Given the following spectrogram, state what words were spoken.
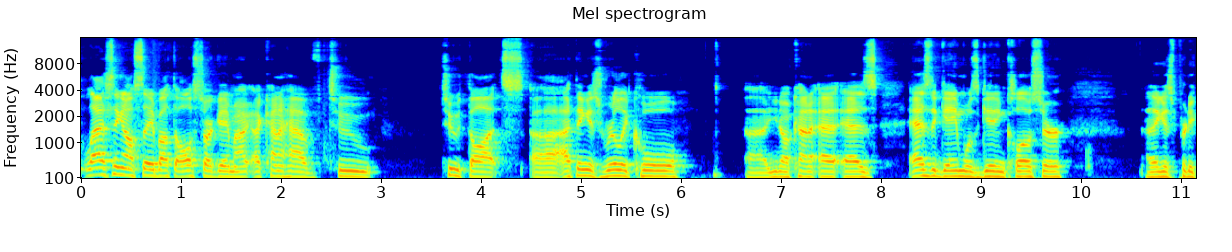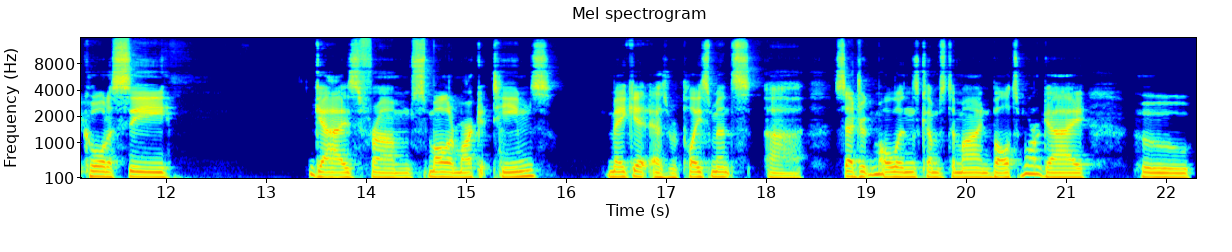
Last thing I'll say about the All Star game, I, I kind of have two two thoughts. Uh, I think it's really cool. Uh, you know, kind of as as the game was getting closer, I think it's pretty cool to see guys from smaller market teams make it as replacements. Uh, Cedric Mullins comes to mind, Baltimore guy who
